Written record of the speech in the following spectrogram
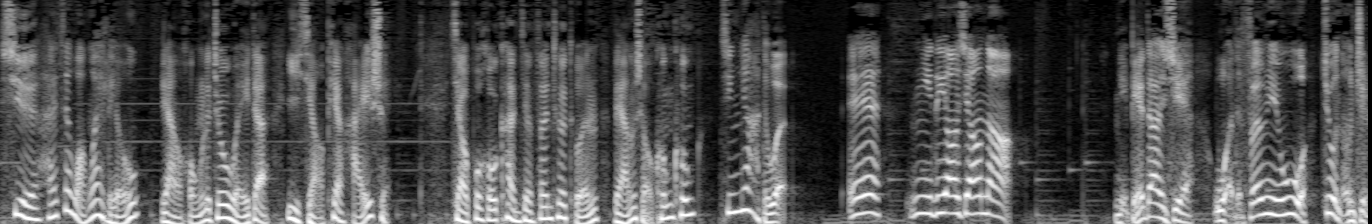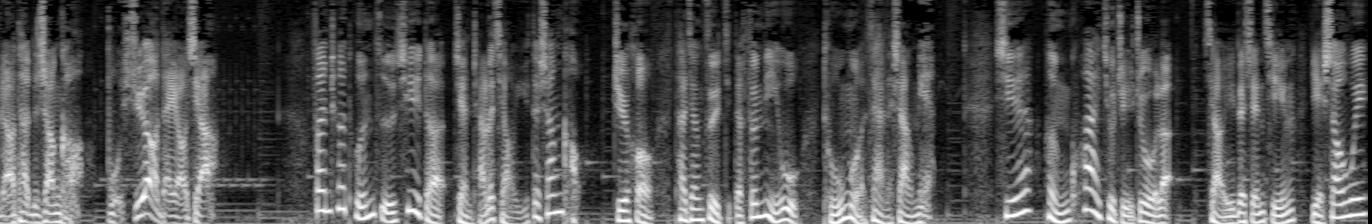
血还在往外流，染红了周围的一小片海水。小泼猴看见翻车豚两手空空，惊讶的问：“哎，你的药箱呢？”“你别担心，我的分泌物就能治疗他的伤口，不需要带药箱。”翻车豚仔细的检查了小鱼的伤口。之后，他将自己的分泌物涂抹在了上面，血很快就止住了，小鱼的神情也稍微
